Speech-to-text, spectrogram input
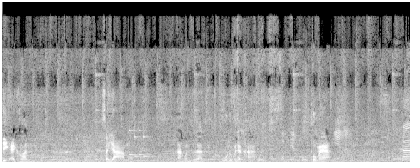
ดีไอคอน สยามนะเพื่อนๆโอ้โหดูบรรยากาศสำเนียงถูกถูกไหมฮะ ใช่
